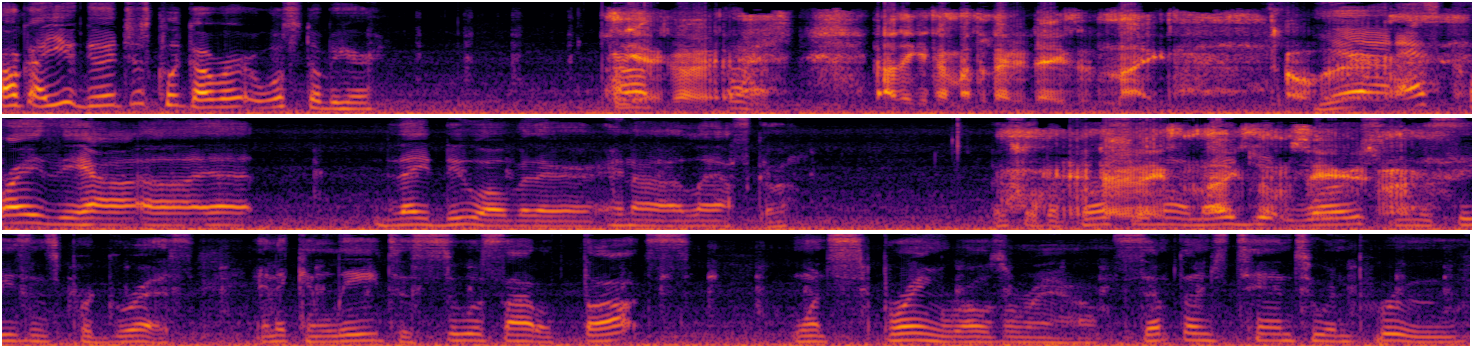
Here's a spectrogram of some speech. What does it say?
Okay, you good? Just click over. We'll still be here. Yeah, go ahead. I think you're talking about the 30 days of the night. Over yeah, there. that's crazy how uh, they do over there in uh, Alaska. It's a depression may get worse when the seasons progress, and it can lead to suicidal thoughts once spring rolls around. Symptoms tend to improve.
